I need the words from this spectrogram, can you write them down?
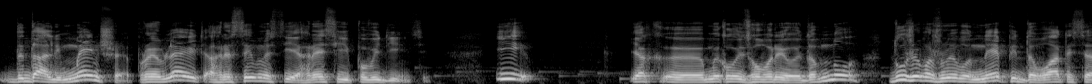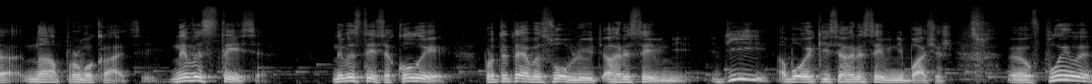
дедалі менше проявляють агресивності і агресії поведінці. І як е, ми колись говорили давно, дуже важливо не піддаватися на провокації, не вестися. Не вестися, коли проти тебе висловлюють агресивні дії або якісь агресивні бачиш е, впливи,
